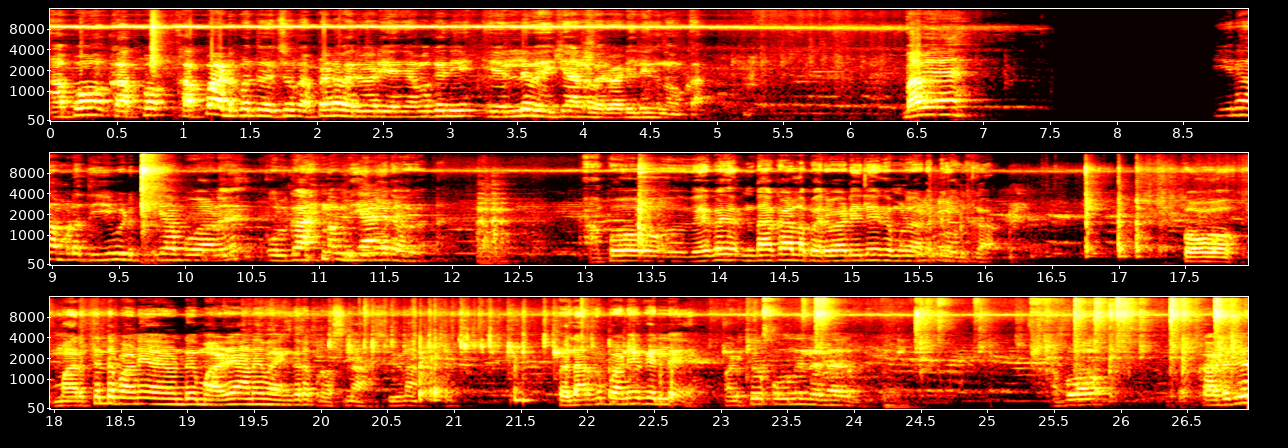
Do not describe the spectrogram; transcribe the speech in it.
അപ്പോ കപ്പ കപ്പ അടുപ്പത്ത് വെച്ചു. കപ്പയുടെ പരിപാടി കഴിഞ്ഞ് നമുക്ക് ഇനി എല്ല് വേവിക്കാനുള്ള പരിപാടിയിലേക്ക് നോക്കാം. ബാബേ. ഇനി നമ്മൾ തീ പിടിപ്പിക്കാൻ പോവാണ്. ഉദ്ഘാടനം. അപ്പോ വേഗം ഉണ്ടാക്കാനുള്ള പരിപാടിയിലേക്ക് നമ്മൾ കടക്കി കൊടുക്കാം. ഇപ്പോ മരത്തിന്റെ പണി ആയതുകൊണ്ട് മഴയാണെങ്കിൽ ഭയങ്കര പ്രശ്നമാണ് ക്ഷീണ. ഇപ്പോൾ എല്ലാവർക്കും പണിയൊക്കെ ഇല്ലേ? പണിക്ക് പോകുന്നില്ല എല്ലാവരും? അപ്പോൾ കടുക്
